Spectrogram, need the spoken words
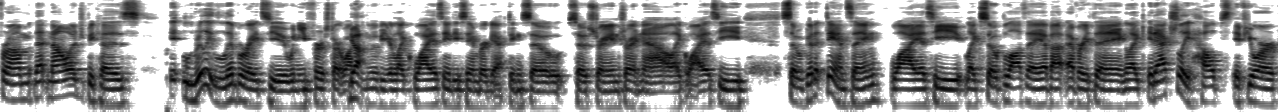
from that knowledge because it really liberates you when you first start watching yeah. the movie. You're like, why is Andy Samberg acting so so strange right now? Like, why is he so good at dancing? Why is he like so blasé about everything? Like, it actually helps if you're.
